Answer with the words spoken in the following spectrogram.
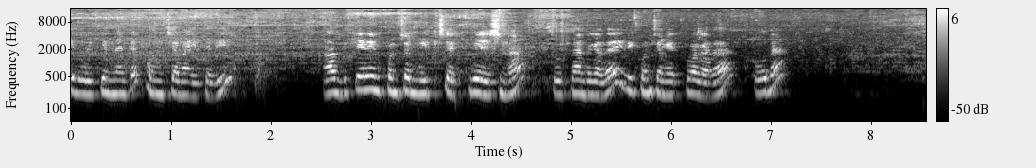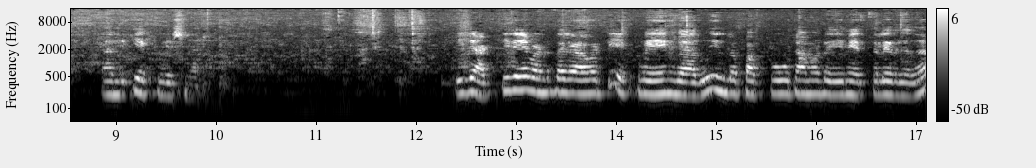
ఇది ఉడికిందంటే కొంచెం అవుతుంది అందుకే నేను కొంచెం మిర్చి ఎక్కువ వేసిన. చూస్తాను కదా ఇది కొంచెం ఎక్కువ కదా కూర? అందుకే ఎక్కువ వేసిన. ఇది అట్టిదే వండుతా కాబట్టి ఎక్కువ ఏం కాదు. ఇందులో పప్పు టమాటో ఏమి ఎత్తలేదు కదా.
